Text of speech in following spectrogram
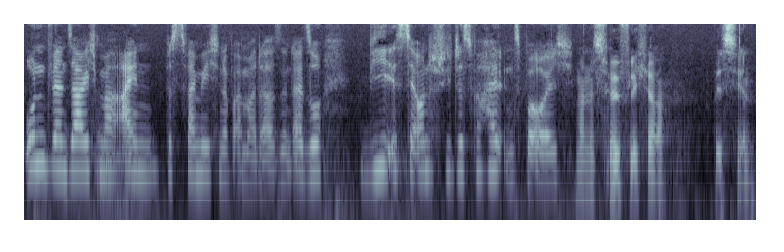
und wenn, sage ich mal, ein bis zwei Mädchen auf einmal da sind? Also wie ist der Unterschied des Verhaltens bei euch? Man ist höflicher, bisschen.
